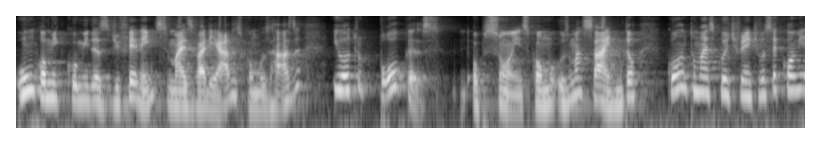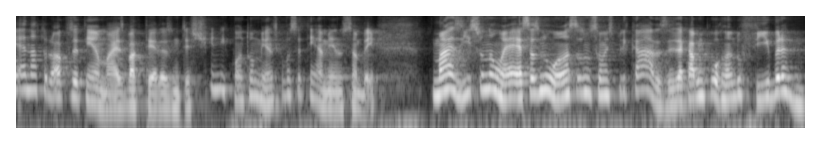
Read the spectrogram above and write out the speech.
Um come comidas diferentes, mais variadas, como os rasa, e outro poucas opções, como os Maasai. Então, quanto mais coisa diferente você come, é natural que você tenha mais bactérias no intestino, e quanto menos que você tenha menos também. Mas isso não é, essas nuances não são explicadas. Eles acabam empurrando fibra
